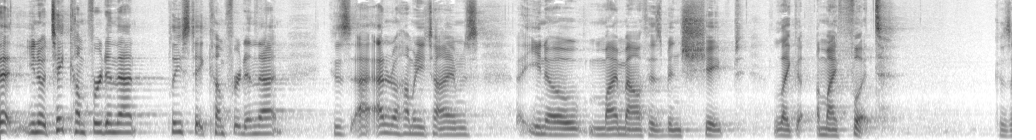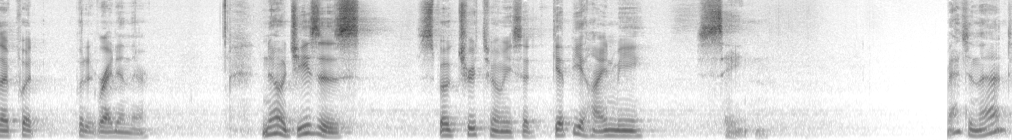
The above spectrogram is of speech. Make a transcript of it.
That, you know, take comfort in that. Please take comfort in that. Because I, I don't know how many times, uh, you know, my mouth has been shaped like my foot because I put, put it right in there. No, Jesus spoke truth to him. He said, Get behind me, Satan. Imagine that.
